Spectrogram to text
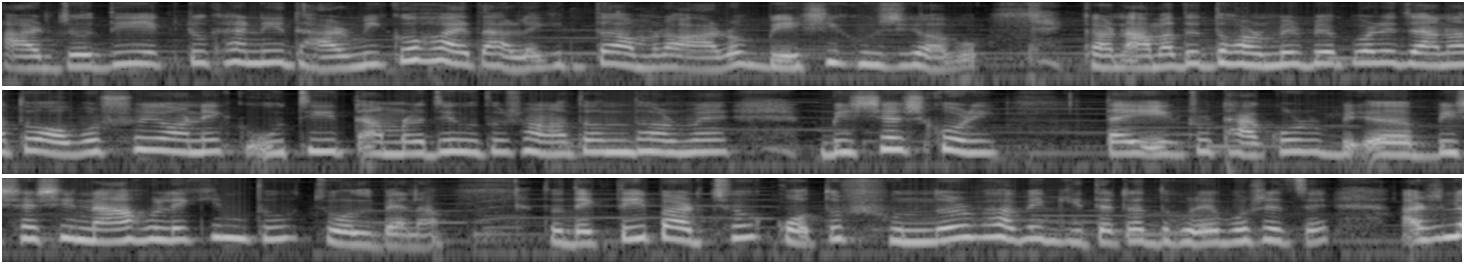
আর যদি একটুখানি ধার্মিকও হয়, তাহলে কিন্তু আমরা আরও বেশি খুশি হব। কারণ আমাদের ধর্মের ব্যাপারে জানা তো অবশ্যই অনেক উচিত। আমরা যেহেতু সনাতন ধর্মে বিশ্বাস করি তাই একটু ঠাকুর বিশ্বাসী না হলে কিন্তু চলবে না। তো দেখতেই পারছ কত সুন্দরভাবে গীতাটা ধরে বসেছে। আসলে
